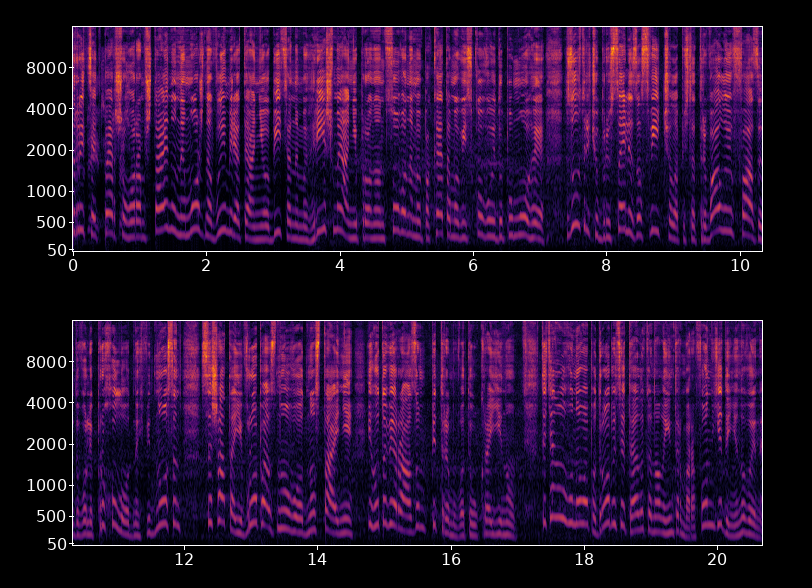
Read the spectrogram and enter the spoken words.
31-го Рамштайну не можна виміряти ані обіцяними грішми, ані проанонсованими пакетами військової допомоги. Зустріч у Брюсселі засвідчила після тривалої фази доволі прохолодних відносин США та Європа знову одностайні і готові разом підтримувати Україну. Тетяна Логунова, подробиці телеканал Інтермарафон. Єдині новини.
